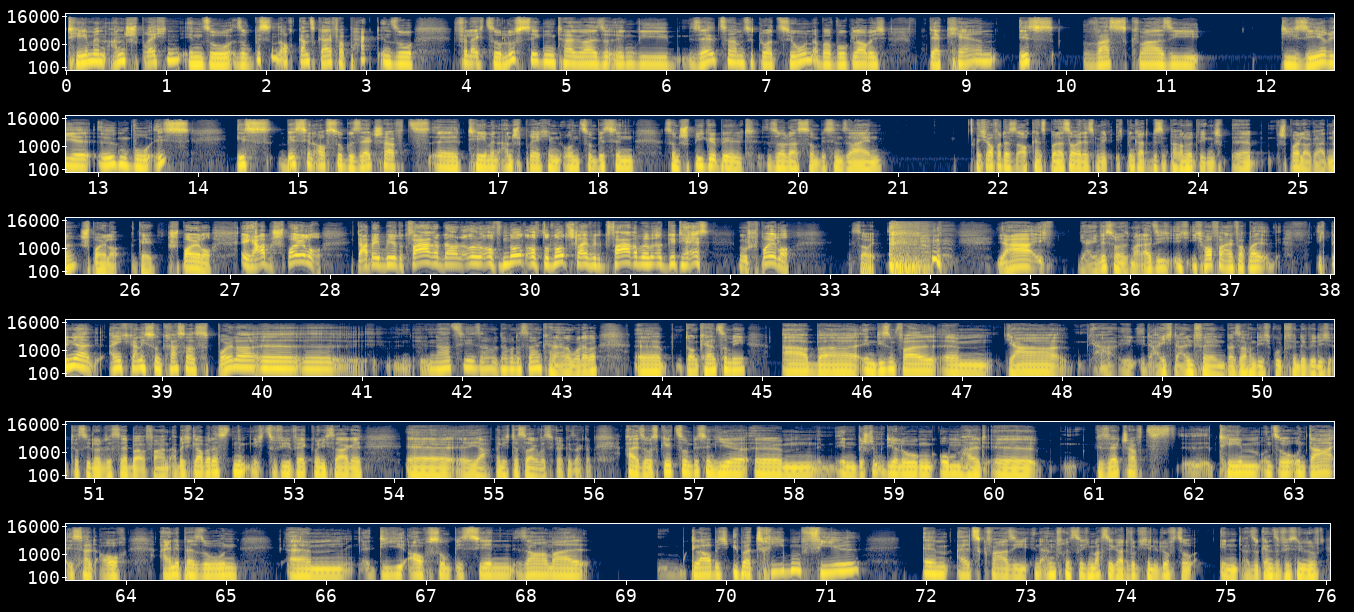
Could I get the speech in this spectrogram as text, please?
Themen ansprechen, in so, so ein bisschen auch ganz geil verpackt, in so vielleicht so lustigen, teilweise irgendwie seltsamen Situationen, aber wo, glaube ich, der Kern ist, was quasi die Serie irgendwo ist, ist ein bisschen auch so Gesellschaftsthemen ansprechen und so ein bisschen so ein Spiegelbild soll das so ein bisschen sein. Ich hoffe, das ist auch kein Spoiler. Sorry, mir, ich bin gerade ein bisschen paranoid wegen äh, Spoiler gerade, ne? Spoiler. Okay, Spoiler. Ich habe Spoiler. Da bin ich gefahren, da, auf, Nord, auf der Nordschleife gefahren mit GTS. Spoiler. Sorry. ja, ich, ja, ihr wisst schon, was meine. Also ich, ich, ich hoffe einfach, weil ich bin ja eigentlich gar nicht so ein krasser Spoiler-Nazi, äh, äh, darf man das sagen? Keine Ahnung, whatever. Äh, don't cancel me. Aber in diesem Fall, ähm, ja, ja, in, eigentlich in allen Fällen, bei Sachen, die ich gut finde, will ich, dass die Leute das selber erfahren. Aber ich glaube, das nimmt nicht zu viel weg, wenn ich sage, äh, ja, wenn ich das sage, was ich gerade gesagt habe. Also, es geht so ein bisschen hier ähm, in bestimmten Dialogen um halt äh, Gesellschaftsthemen und so. Und da ist halt auch eine Person, ähm, die auch so ein bisschen, sagen wir mal, glaube ich, übertrieben viel ähm, als quasi, in Anführungszeichen, ich mache sie gerade wirklich in die Luft, so, in, also Gänsefüßchen in die Luft,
